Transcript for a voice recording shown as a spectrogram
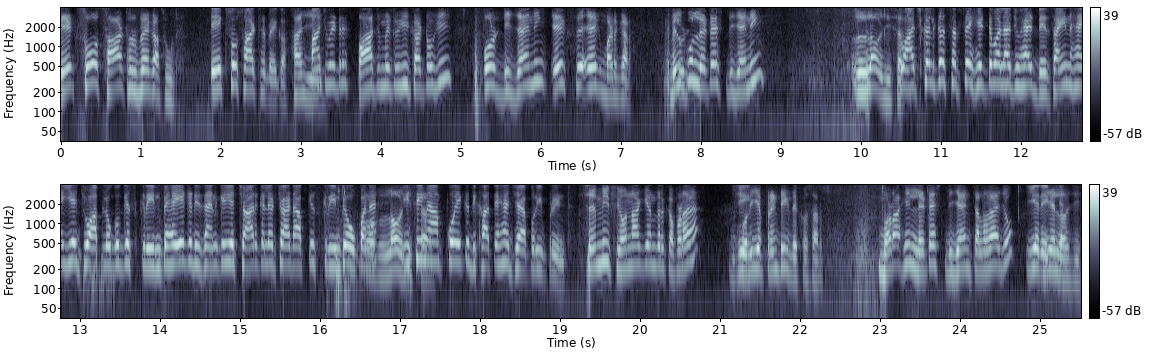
एक सौ साठ रुपए का सूट। एक सौ साठ रुपए का? हाँ जी। पाँच मीटर? पाँच मीटर की कट होगी और डिज़ाइनिंग एक से एक बढ़कर। बिल्कुल लेटेस्ट डिज़ाइनिंग। लो जी सर। तो आजकल का सबसे हिट वाला जो है डिज़ाइन है ये जो आप लोगों के स्क्रीन पे है एक डिज़ाइन के ये चार कलर चार्ट आपके स्क्रीन पे ओपन है। इसी में आपको एक दिखाते हैं जयपुरी प्रिंट। सेमी फियोना के अंदर कपड़ा है जी। और ये प्रिंटिंग देखो सर। बड़ा ही लेटेस्ट डिज़ाइन चल रहा है जो। ये देखिए। लो जी।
